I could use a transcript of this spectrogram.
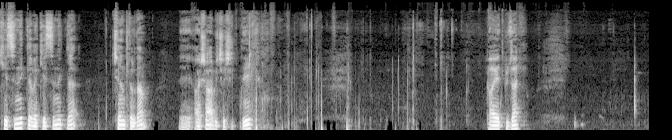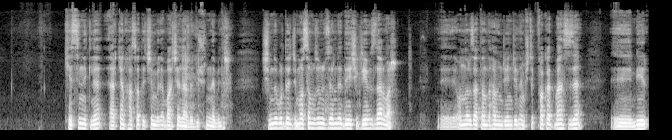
Kesinlikle ve kesinlikle Chandler'dan e, aşağı bir çeşit değil. Gayet güzel. Kesinlikle erken hasat için bile bahçelerde düşünülebilir. Şimdi burada masamızın üzerinde değişik cevizler var. Ee, onları zaten daha önce incelemiştik. Fakat ben size e, bir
